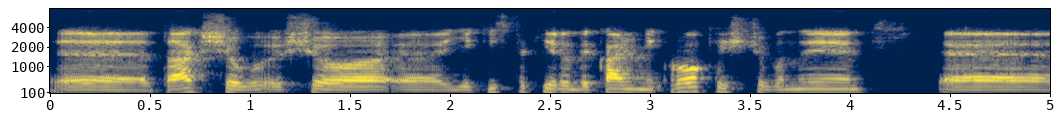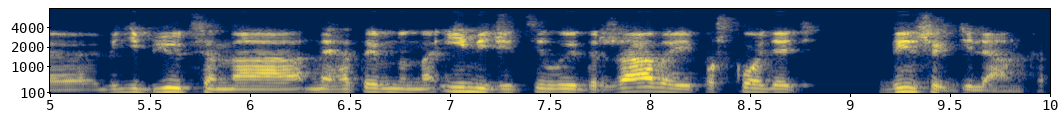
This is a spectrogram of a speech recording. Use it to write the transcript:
е, так що, що е, якісь такі радикальні кроки, що вони е, відіб'ються на негативно на іміджі цілої держави і пошкодять в інших ділянках.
